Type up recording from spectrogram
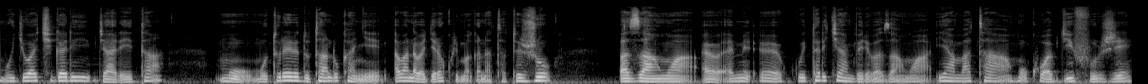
umujyi wa kigali bya leta mu turere dutandukanye abana bagera kuri magana atatu ejo. Bazanywa eh, eh, ku itariki ya mbere bazanywa ya mata nk'uko wabyifuje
